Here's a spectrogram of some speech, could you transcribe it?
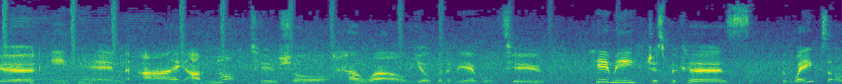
good evening. I am not too sure how well you're going to be able to hear me just because the waves are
